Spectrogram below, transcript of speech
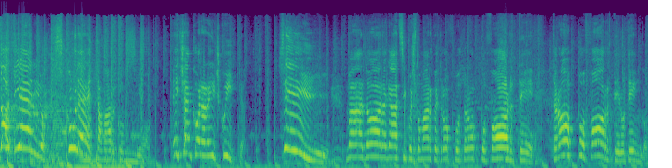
No, tienilo! Sculetta, Marco mio! E c'è ancora Rage Quit Sì! Ma no ragazzi questo Marco è troppo troppo forte. Troppo forte lo tengo.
